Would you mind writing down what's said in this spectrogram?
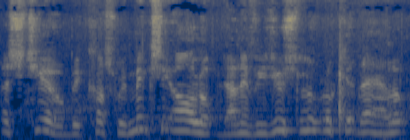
a stew, because we mix it all up, Dan, if you just look, look at there, look.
